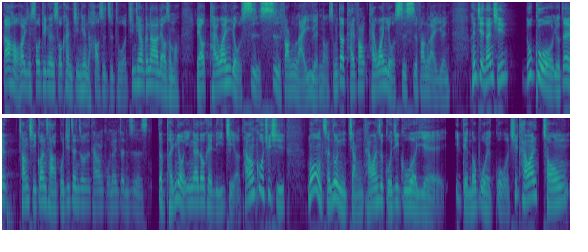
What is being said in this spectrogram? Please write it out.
大家好，欢迎收听跟收看今天的好事之徒。今天要跟大家聊什么？聊台湾有事，四方来源哦。什么叫台方？台湾有事，四方来源。很简单，其实如果有在长期观察国际政治或是台湾国内政治的朋友，应该都可以理解哦。台湾过去其实某种程度，你讲台湾是国际孤儿，也一点都不为过。其实台湾从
